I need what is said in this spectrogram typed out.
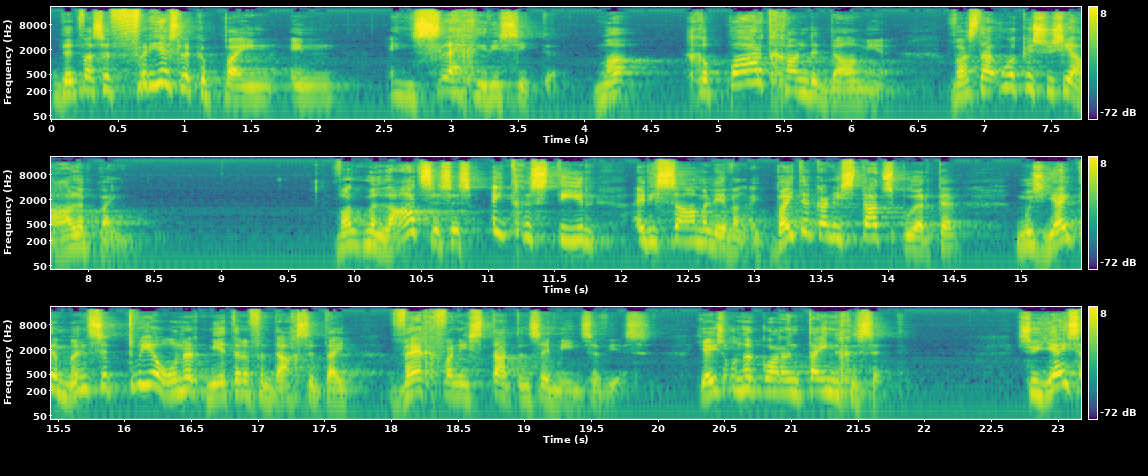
dit was 'n vreeslike pyn en en sleg hierdie siekte. Maar gepaard gaan dit daarmee was daar ook 'n sosiale pyn want melaatses is uitgestuur uit die samelewing uit. Buite kan die stadspoorte moes jy ten minste 200 meter in vandag se tyd weg van die stad en sy mense wees. Jy's onder kwarantyne gesit. So jy's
